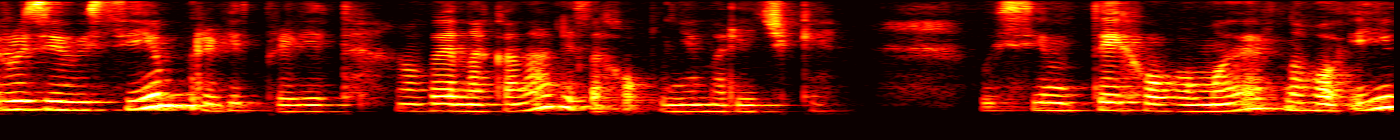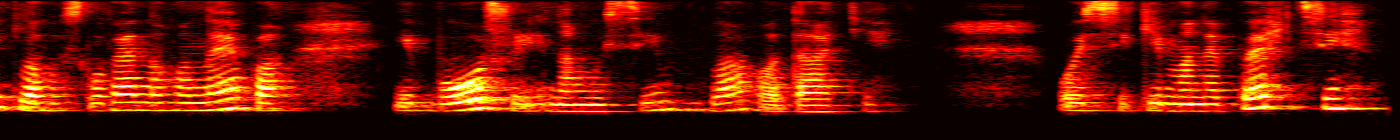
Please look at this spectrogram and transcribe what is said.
Друзі, усім привіт-привіт! Ви на каналі Захоплення Марічки. Усім тихого, мирного і благословеного неба і Божої нам усім благодаті. Ось які в мене перці.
